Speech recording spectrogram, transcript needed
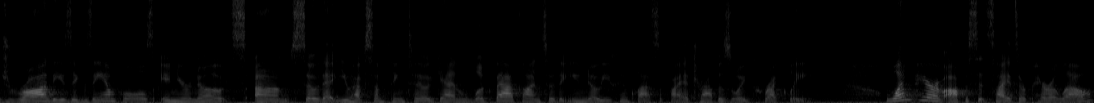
draw these examples in your notes um, so that you have something to, again, look back on so that you know you can classify a trapezoid correctly. One pair of opposite sides are parallel.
